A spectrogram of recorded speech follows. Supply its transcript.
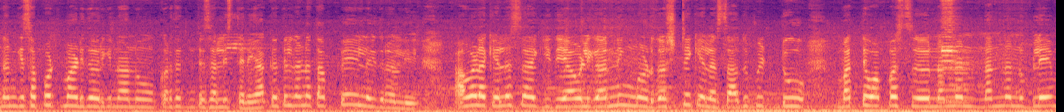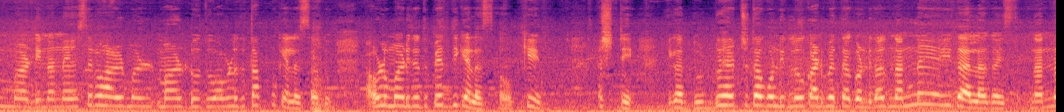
ನನಗೆ ಸಪೋರ್ಟ್ ಮಾಡಿದವರಿಗೆ ನಾನು ಕೃತಜ್ಞತೆ ಸಲ್ಲಿಸ್ತೇನೆ. ಯಾಕಂತೇಳಿ ನನ್ನ ತಪ್ಪೇ ಇಲ್ಲ ಇದರಲ್ಲಿ. ಅವಳ ಕೆಲಸ ಆಗಿದೆ, ಅವಳಿಗೆ ಅರ್ನಿಂಗ್ ಮಾಡೋದು ಅಷ್ಟೇ ಕೆಲಸ. ಅದು ಬಿಟ್ಟು ಮತ್ತೆ ವಾಪಸ್ ನನ್ನ ನನ್ನನ್ನು ಬ್ಲೇಮ್ ಮಾಡಿ, ನನ್ನ ಹೆಸರು ಹಾಳು ಮಾಡ್- ಮಾಡೋದು ಅವಳದು ತಪ್ಪು ಕೆಲಸ ಅದು. ಅವಳು ಮಾಡಿದದು ಪೆದ್ದಿ ಕೆಲಸ ಓಕೆ ಅಷ್ಟೇ. ಈಗ ದುಡ್ಡು ಹೆಚ್ಚು ತಗೊಂಡಿದ್ಲು, ಕಡಿಮೆ ತಗೊಂಡಿದ್ದು ಅದು ನನ್ನ ಇದಲ್ಲ ಗೈಸ್ ನನ್ನ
